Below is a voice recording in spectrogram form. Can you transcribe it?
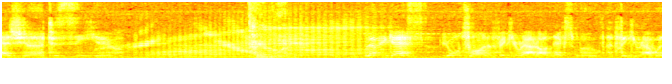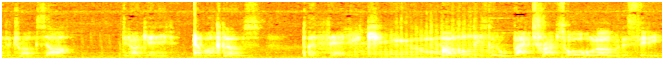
Pleasure to see you. Penguin. Let me guess. You're trying to figure out our next move. Figure out where the drugs are. Did I get it? Am I close? Pathetic. I've got these little back traps all over the city,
